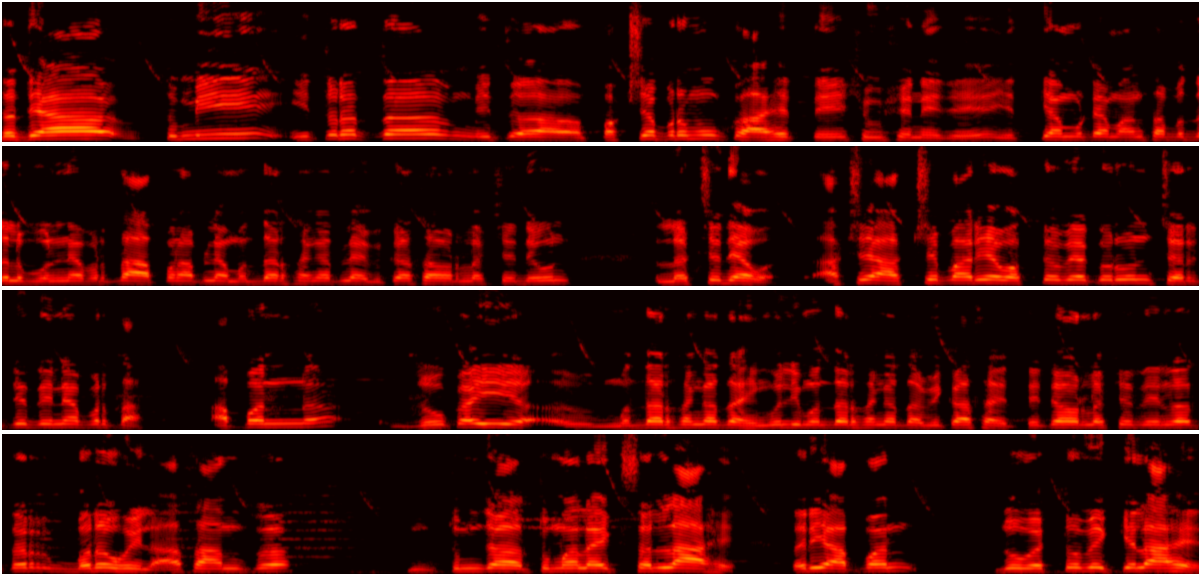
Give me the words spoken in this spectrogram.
तर त्या तुम्ही इतरत पक्षप्रमुख आहेत ते शिवसेनेचे. इतक्या मोठ्या माणसाबद्दल बोलण्याकरता आपण आपल्या मतदारसंघातल्या विकासावर लक्ष देऊन लक्ष द्यावं. अक्षय आक्षेपार्ह वक्तव्य करून चर्चेत येण्याकरता आपण जो काही मतदारसंघाचा हिंगोली मतदारसंघाचा विकास आहे त्याच्यावर लक्ष दिलं तर बरं होईल असं आमचं तुमच्या तुम्हाला एक सल्ला आहे. तरी आपण जो वक्तव्य केला आहे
